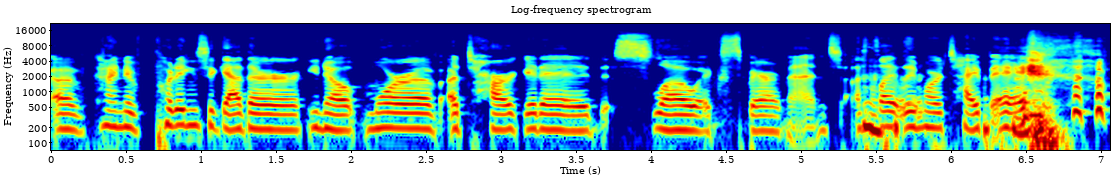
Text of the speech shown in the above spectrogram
of kind of putting together, you know, more of a targeted, slow experiment, a slightly mm-hmm. more type A mm-hmm.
